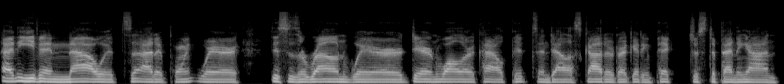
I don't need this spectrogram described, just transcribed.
And even now, it's at a point where this is a round where Darren Waller, Kyle Pitts, and Dallas Goedert are getting picked, just depending on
